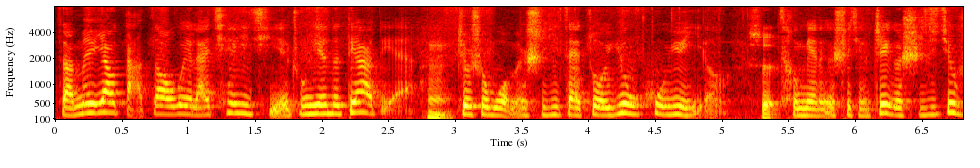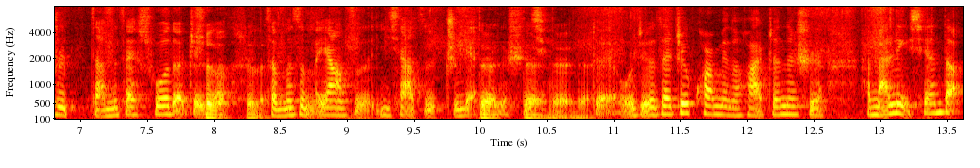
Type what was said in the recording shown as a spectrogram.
咱们要打造未来千亿企业中间的第二点，嗯，就是我们实际在做用户运营是层面的一个事情。这个实际就是咱们在说的这个怎么怎么样子一下子直连的一个事情。对对对。对我觉得在这块面的话，真的是还蛮领先的。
